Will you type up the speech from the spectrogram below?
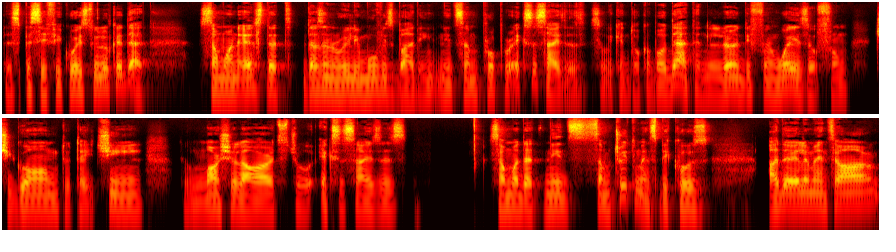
The specific ways to look at that. Someone else that doesn't really move his body needs some proper exercises. So we can talk about that and learn different ways of from qigong to tai chi to martial arts to exercises. Someone that needs some treatments because other elements are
